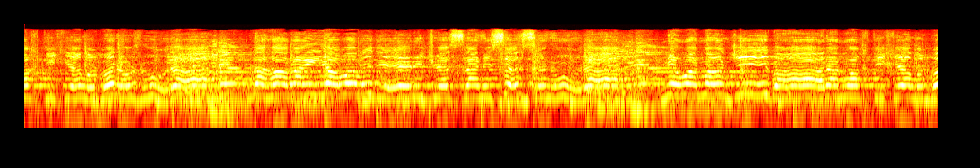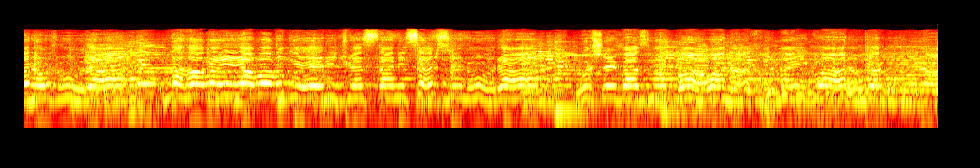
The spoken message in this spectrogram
وەختی خێڵ بەرە ژوورە لە هەڕەیەوەڵ دێری کوێستانی سەر سنوورە نێوانمانجی باران وەختی خێڵ بەرە ژوورە لە هەڕەیەوەڵ دێری کوێستانی سەر سنوورە ورشەی بازمە پاوانە فرمەی گوارم بەرگورە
